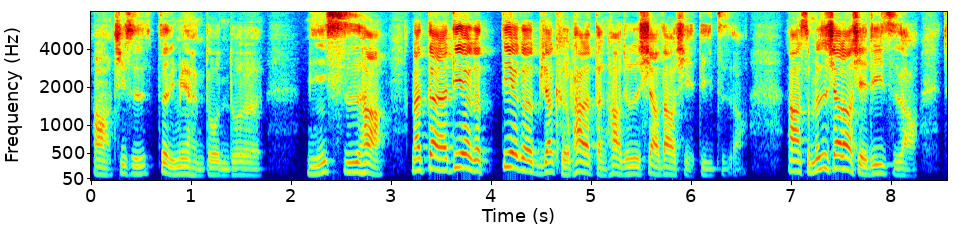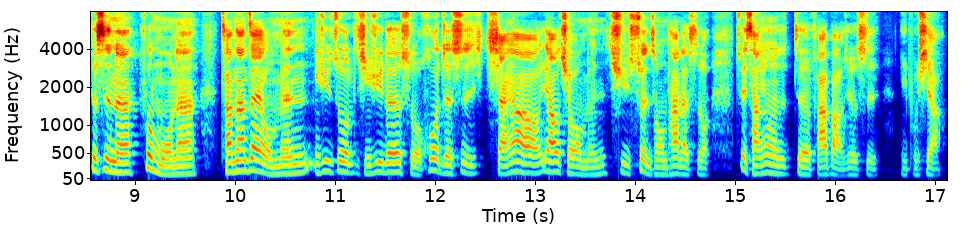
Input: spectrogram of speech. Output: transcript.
啊，其实这里面很多很多的迷失哈。那再来第二个，第二个比较可怕的等号就是孝道血滴子哦。啊，什么是孝道血滴子哦？就是呢，父母呢常常在我们情绪做情绪勒索，或者是想要要求我们去顺从他的时候，最常用的法宝就是你不孝。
